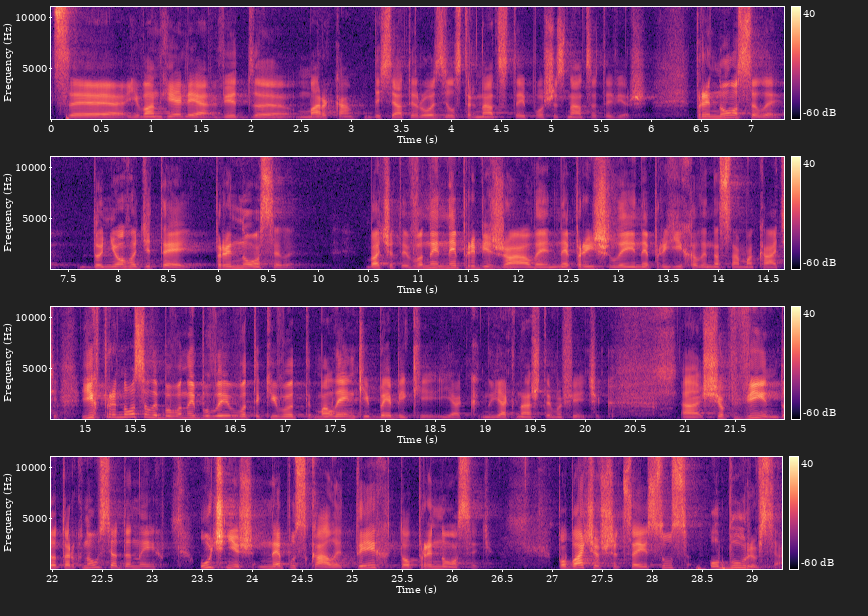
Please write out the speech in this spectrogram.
Це Євангелія від е, Марка, 10 розділ з 13 по 16 вірш. Приносили до нього дітей, приносили. Бачите, вони не прибіжали, не прийшли, не приїхали на самокаті. Їх приносили, бо вони були от такі от маленькі бебіки, як, як наш Тимофійчик. Щоб він доторкнувся до них, учні ж не пускали тих, хто приносить. Побачивши це, Ісус обурився.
